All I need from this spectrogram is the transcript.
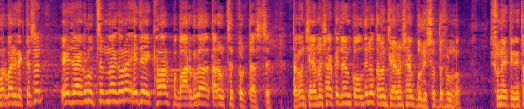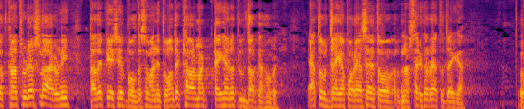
ঘর বাড়ি দেখতেছেন, এই জায়গাগুলো উচ্ছেদ না করে এই যে খেলার বারগুলা তারা উচ্ছেদ করতে আসছে। তখন চেয়ারম্যান সাহেবকে যখন কল দিল, তখন চেয়ারম্যান সাহেব গুলির শব্দ শুনলো। শুনে তিনি তৎক্ষণাৎ ছুটে আসলো আর উনি তাদেরকে এসে বলতেছে মানে তোমাদের খেলার মাঠটা এখানে দরকার হবে। এত জায়গা পরে আছে, এত নার্সারি করার এত জায়গা। তো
